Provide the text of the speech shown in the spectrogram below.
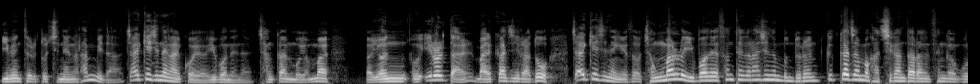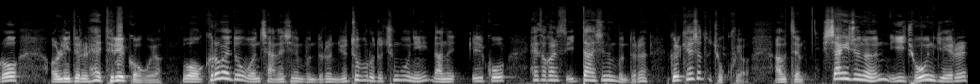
이벤트를 또 진행을 합니다. 짧게 진행할 거예요 이번에는 잠깐 뭐 연말 어, 연 1월달 어, 말까지라도 짧게 진행해서 정말로 이번에 선택을 하시는 분들은 끝까지 한번 같이 간다라는 생각으로 어, 리드를 해 드릴 거고요. 뭐 그럼에도 원치 않으시는 분들은 유튜브로도 충분히 나는 읽고 해석할 수 있다 하시는 분들은 그렇게 하셔도 좋고요. 아무튼 시장이 주는 이 좋은 기회를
